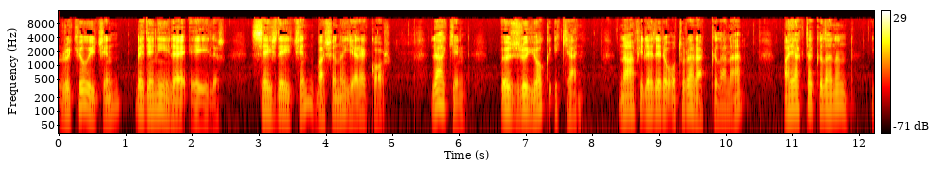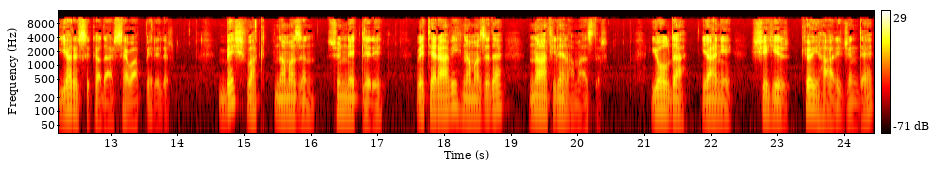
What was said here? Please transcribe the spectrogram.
rükû için bedeniyle eğilir. Secde için başını yere kor. Lakin özrü yok iken nafileleri oturarak kılana ayakta kılanın yarısı kadar sevap verilir. Beş vakit namazın sünnetleri ve teravih namazı da nafile namazdır. Yolda yani şehir, köy haricinde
